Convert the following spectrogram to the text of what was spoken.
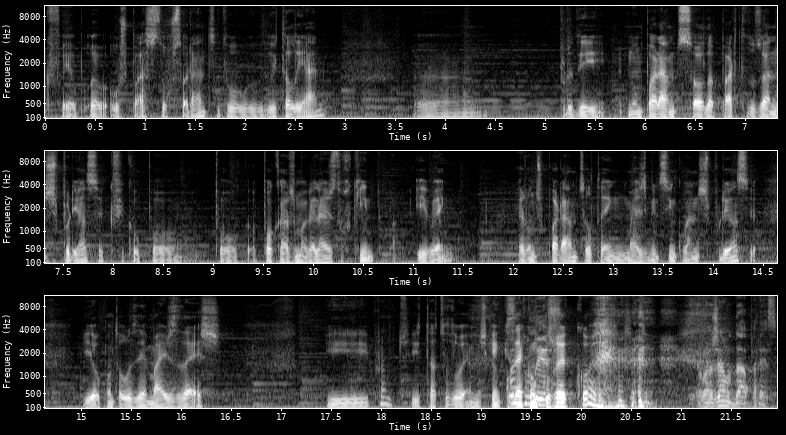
que foi o espaço do restaurante, do, do italiano. Uh, perdi num parâmetro só da parte dos anos de experiência, que ficou para o, para o Carlos Magalhães do Requinto. E bem, era um dos parâmetros, ele tem mais de 25 anos de experiência e eu contabilizei mais de 10 e pronto, e está tudo bem, mas quem quiser quando concorrer, lês... corre. Agora já não dá, parece.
